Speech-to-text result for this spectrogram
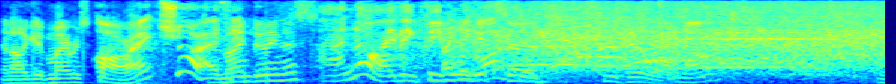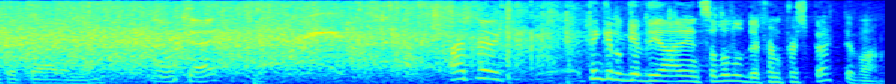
and I'll give my response. All right, sure. I Mind think, doing this? Uh, no, I think people I think would love uh, to. your. You know? Put that in there. Okay. I think, I think it'll give the audience a little different perspective on me.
